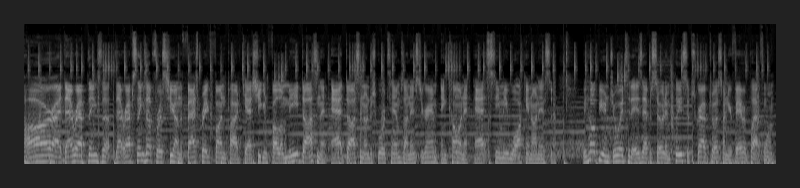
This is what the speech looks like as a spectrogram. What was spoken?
All right, that wrap things up. That wraps things up for us here on the Fast Break Fun podcast. You can follow me, Dawson, at, at Dawson underscore Tim's on Instagram, and Cullen at, at See Me Walking on Insta. We hope you enjoyed today's episode, and please subscribe to us on your favorite platform.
